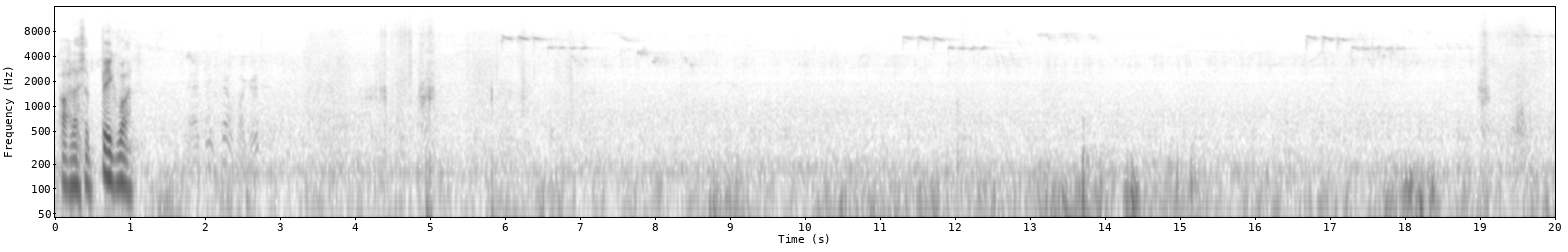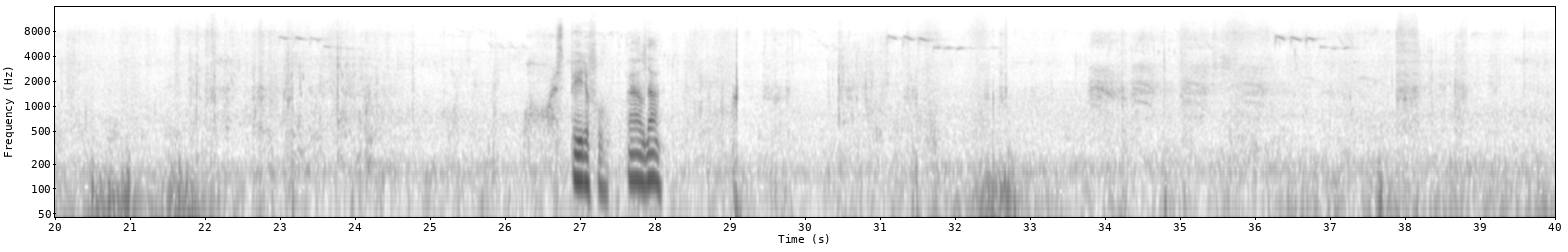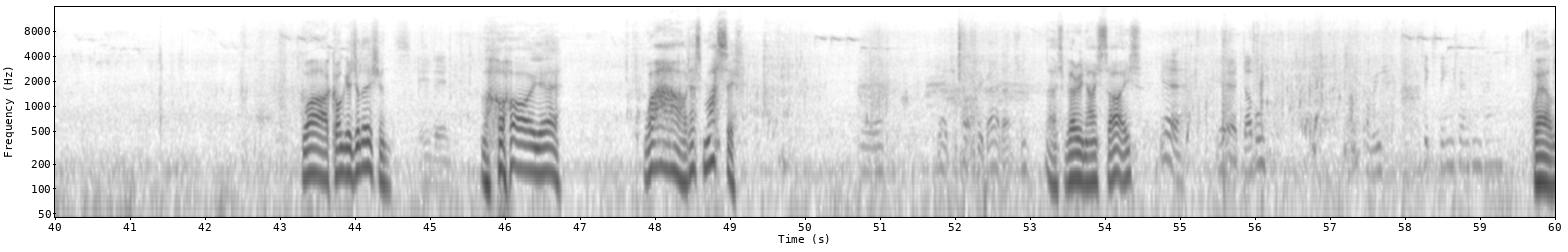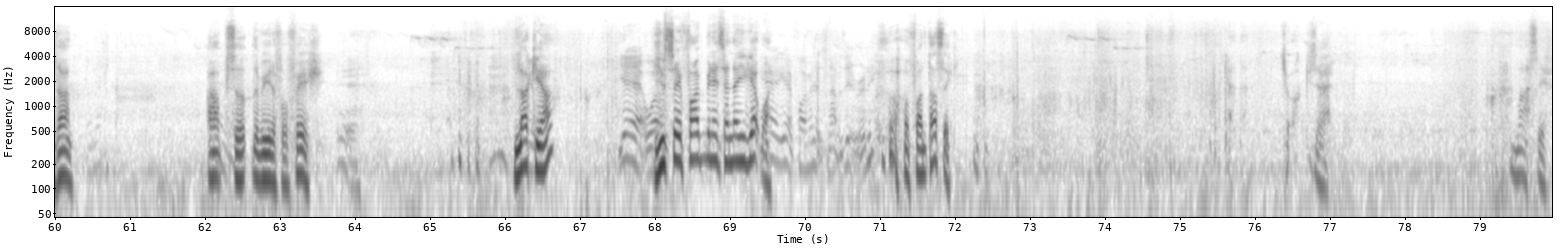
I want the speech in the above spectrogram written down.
Oh, that's a big one. Yeah, it did feel quite good. It's beautiful. Well done. Wow, congratulations. Oh, yeah. Wow, that's massive. Yeah, yeah it's not too bad actually. That's very nice size. Yeah, yeah, double. Probably 16, 17 pounds. Well done. Absolutely beautiful fish. Yeah. Lucky, huh? Yeah, well. You say five minutes and then you get one. Yeah, yeah, five minutes and that was it really. Oh, fantastic. güzel. Massive.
